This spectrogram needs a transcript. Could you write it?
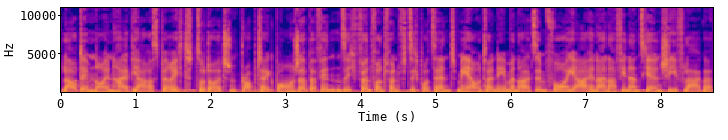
Laut dem neuen Halbjahresbericht zur deutschen PropTech-Branche befinden sich 55 Prozent mehr Unternehmen als im Vorjahr in einer finanziellen Schieflage.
